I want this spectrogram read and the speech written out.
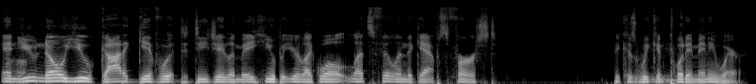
and Uh-huh. you know you got to give it to DJ LeMahieu, but you're like, well, let's fill in the gaps first because we can Mhm. put him anywhere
